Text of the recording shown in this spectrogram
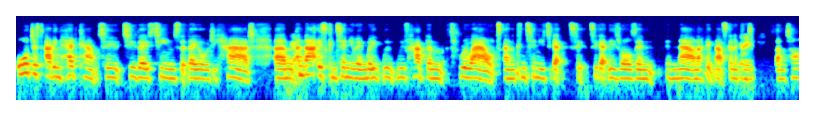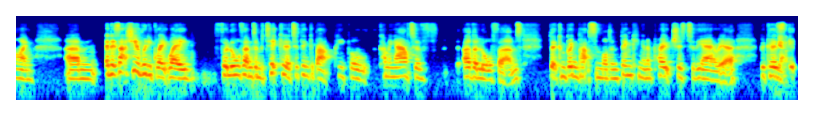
or just adding headcount to to those teams that they already had um, yeah. and that is continuing we, we, have had them throughout and continue to get to, to get these roles in in now and i think that's going to continue some time um, and it's actually a really great way for law firms in particular to think about people coming out of other law firms that can bring perhaps some modern thinking and approaches to the area because yeah. it's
